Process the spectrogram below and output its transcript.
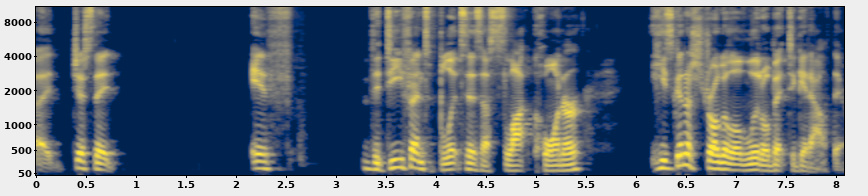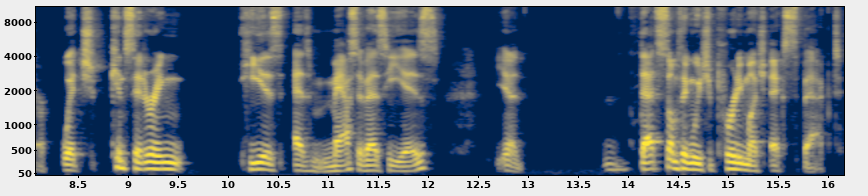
Uh, just that if the defense blitzes a slot corner, he's going to struggle a little bit to get out there, which considering he is as massive as he is, yeah, that's something we should pretty much expect.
